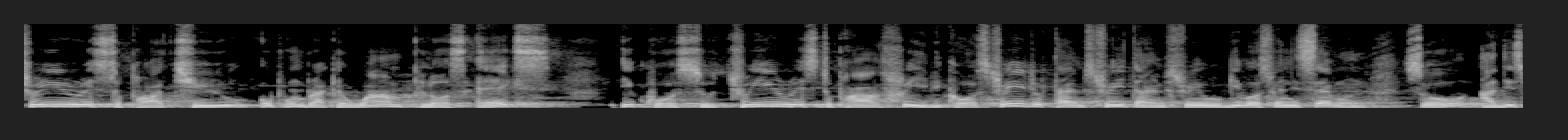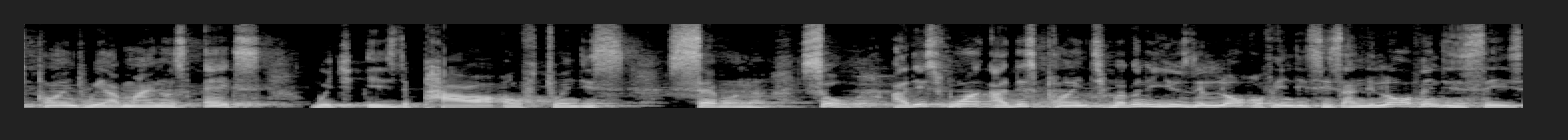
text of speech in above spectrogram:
3 raised to power 2, open bracket 1 plus x equals to 3 raised to power 3 because 3 times 3 times 3 will give us 27. So at this point we have minus x which is the power of 27. So at this one at this point we're going to use the law of indices and the law of indices says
